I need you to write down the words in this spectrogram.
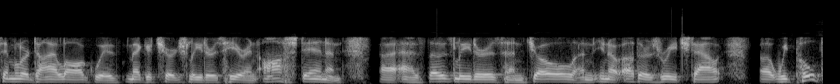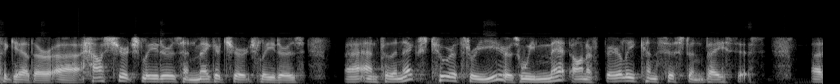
similar dialogue with megachurch leaders here in Austin, and uh, as those leaders and Joel and you know others reached out, uh, we pulled together uh, house church leaders and megachurch leaders uh, and for the next two or three years, we met on a fairly consistent basis, uh,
